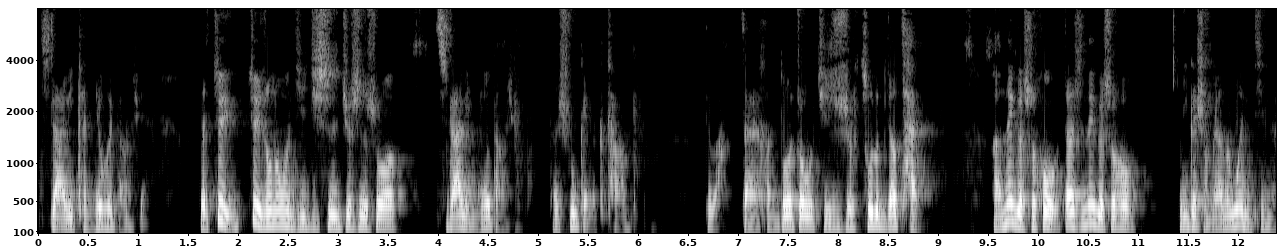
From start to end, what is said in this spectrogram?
希拉里肯定会当选。那最最终的问题其实就是说。希拉里没有当选他输给了特朗普，对吧？在很多州其实是输的比较惨啊。那个时候，但是那个时候一个什么样的问题呢？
